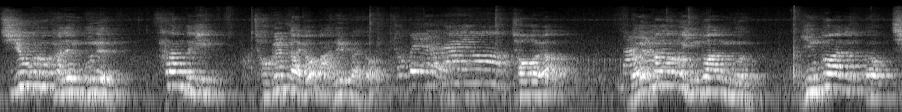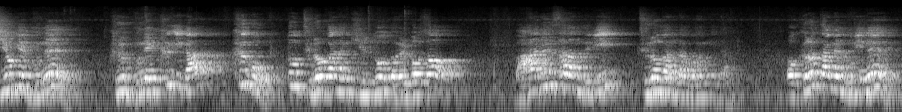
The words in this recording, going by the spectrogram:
지옥으로 가는 문은 사람들이 적을까요? 많을까요? 적을요. 적어요? 멸망으로 인도하는 문, 인도하는 어, 지옥의 문은 그 문의 크기가 크고 또 들어가는 길도 넓어서 많은 사람들이 들어간다고 합니다. 어, 그렇다면 우리는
